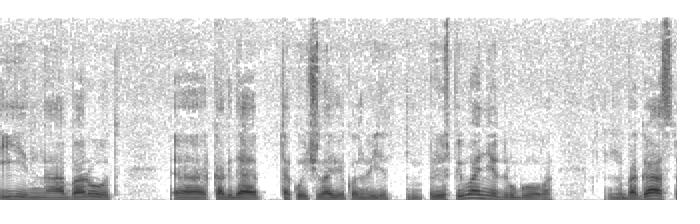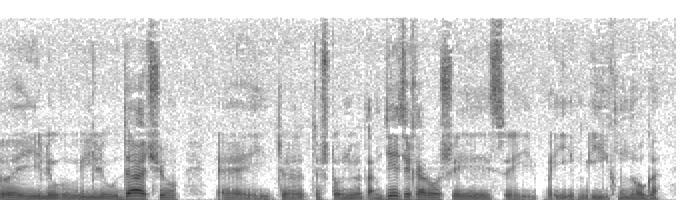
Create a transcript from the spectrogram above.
И наоборот, э, когда такой человек, он видит преуспевание другого, богатство или, или удачу, и то, то, что у него там дети хорошие, и, и, и их много – Э,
